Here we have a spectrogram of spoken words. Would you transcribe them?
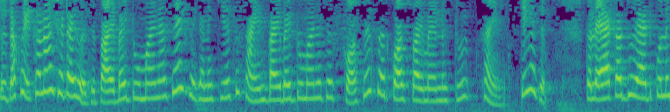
তো দেখো, এখানেও সেটাই হয়েছে। Pi by two minus x এখানে কি হচ্ছে? Sine pi by two minus x cos x আর cos pi minus two sine x ঠিক আছে? তাহলে এক আর দুই অ্যাড করলে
